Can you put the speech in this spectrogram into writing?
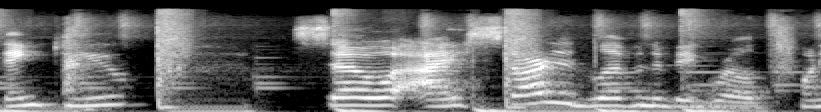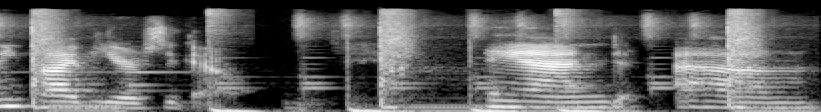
Thank you. So, I started Love in a Big World 25 years ago. And um,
